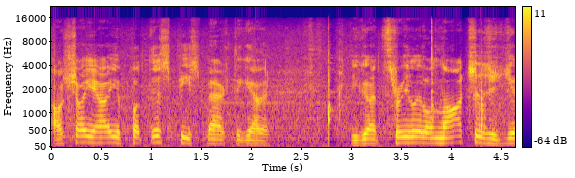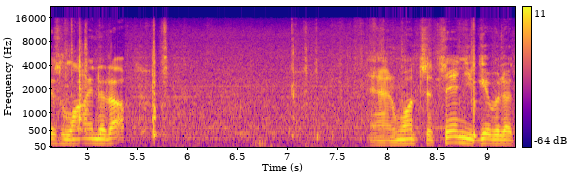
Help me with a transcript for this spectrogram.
I'll show you how you put this piece back together. You got three little notches, you just line it up. And once it's in, you give it a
